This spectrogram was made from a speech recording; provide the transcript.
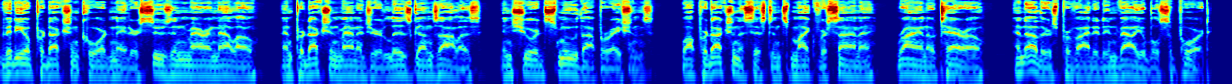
Video production coordinator Susan Marinello and production manager Liz Gonzalez ensured smooth operations, while production assistants Mike Versane, Ryan Otero, and others provided invaluable support.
